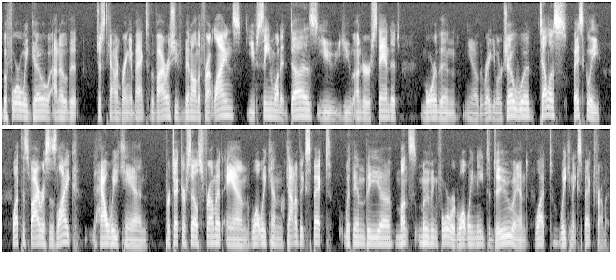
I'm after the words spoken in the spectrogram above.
before we go, I know that just kind of bring it back to the virus. You've been on the front lines. You've seen what it does. You you understand it more than you know the regular Joe would. Tell us basically what this virus is like, how we can protect ourselves from it, and what we can kind of expect within the uh, months moving forward. What we need to do and what we can expect from it.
